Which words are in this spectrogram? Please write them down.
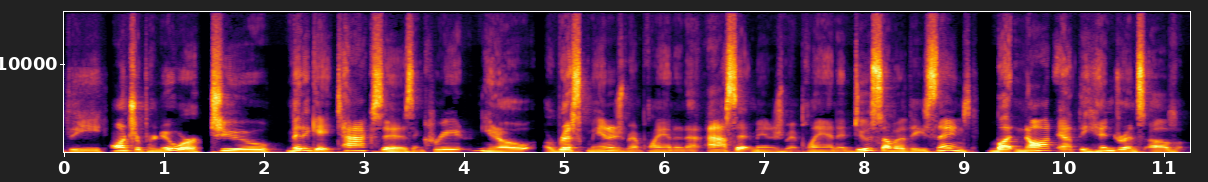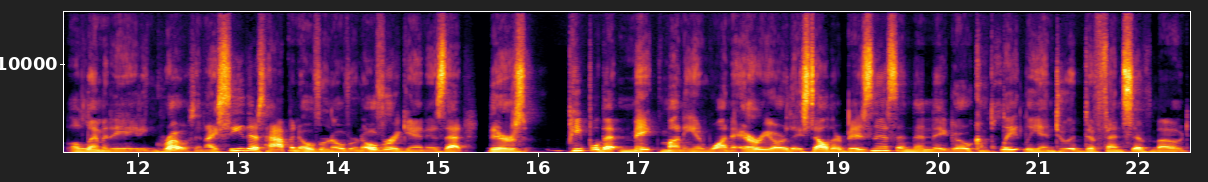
the entrepreneur to mitigate taxes and create you know a risk management plan and an asset management plan and do some of these things, but not at the hindrance of eliminating growth. And I see this happen over and over and over again is that there's people that make money in one area or they sell their business and then they go completely into a defensive mode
